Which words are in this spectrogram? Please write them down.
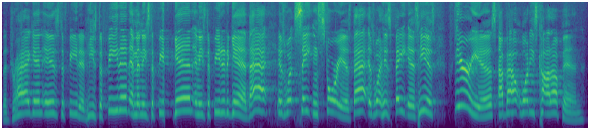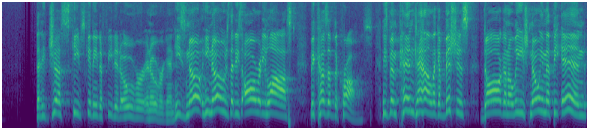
The dragon is defeated. He's defeated, and then he's defeated again, and he's defeated again. That is what Satan's story is. That is what his fate is. He is furious about what he's caught up in, that he just keeps getting defeated over and over again. He's no, he knows that he's already lost because of the cross. He's been pinned down like a vicious dog on a leash, knowing that the end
